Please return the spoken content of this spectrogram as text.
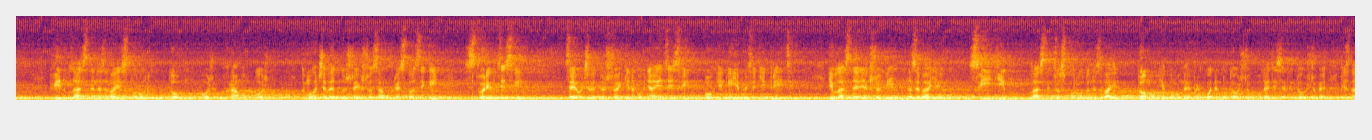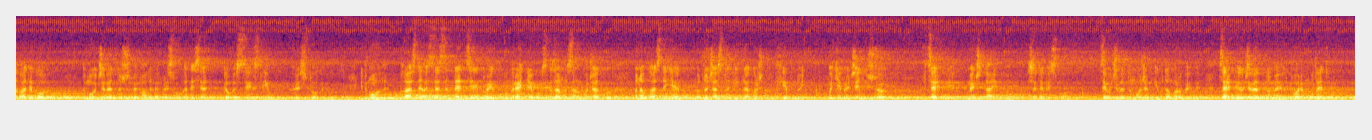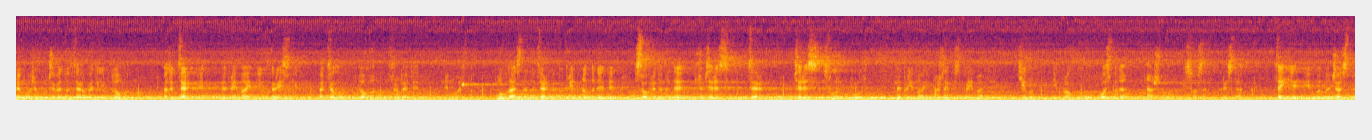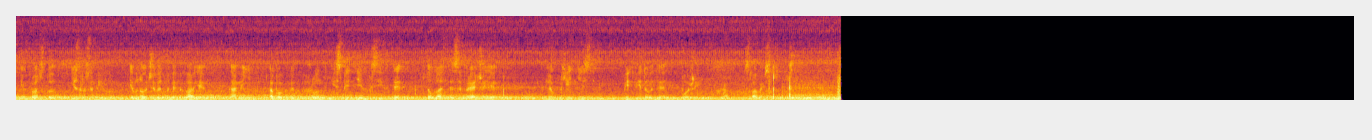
Він, власне, називає споруду Домом Божим, храмом Божим. Тому очевидно, що якщо сам Христос, який створив цей світ, це очевидно, що який наповняє цей світ, Бог, який є при Святій Трійці, і, власне, якщо Він називає свій дім, власне, цю споруду називає домом, в якому ми приходимо для того, щоб молитися, для того, щоб пізнавати Бога, тому очевидно, що ми мали би прислухатися до ось цих слів Христових. І тому, власне, ось ця сентенція, про яку попередньо я Бог сказав на самому початку, вона, власне, є одночасно і також хибною по тій причині, що в церкві ми читаємо Святе Письмо. Це, очевидно, можемо і вдома робити. В церкві, очевидно, ми творимо молитву, ми можемо, очевидно, це робити і вдома. Але в церкві ми приймаємо Євхаристію, а цього вдома зробити не можна. Тому, власне, до церкви потрібно ходити з огляду на те, що через церкву, через службу Божу ми приймаємо можливість приймати тіло і кров Господа нашого Ісуса Христа. Це є і одночасно і просто, і зрозуміло. І воно, очевидно, вимиває камінь або ґрунт із-під ніг всіх тих, хто, власне, заперечує необхідність відвідувати Божий храм. Слава Ісусу Христу!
